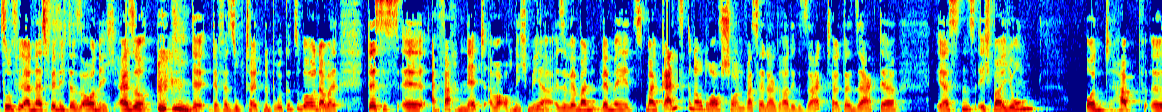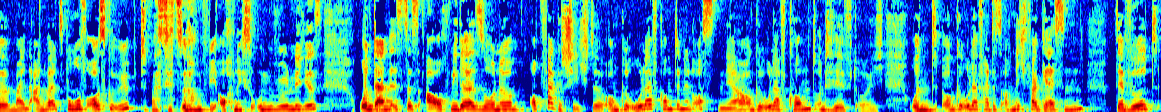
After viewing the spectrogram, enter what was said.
so viel anders finde ich das auch nicht. Also der, der versucht halt eine Brücke zu bauen, aber das ist äh, einfach nett, aber auch nicht mehr. Also wenn man, wenn wir jetzt mal ganz genau drauf schauen, was er da gerade gesagt hat, dann sagt er erstens, ich war jung und habe äh, meinen Anwaltsberuf ausgeübt, was jetzt irgendwie auch nicht so ungewöhnlich ist. Und dann ist das auch wieder so eine Opfergeschichte. Onkel Olaf kommt in den Osten, ja. Onkel Olaf kommt und hilft euch. Und Onkel Olaf hat es auch nicht vergessen. Der wird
